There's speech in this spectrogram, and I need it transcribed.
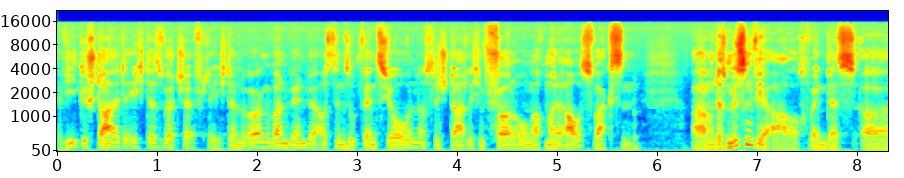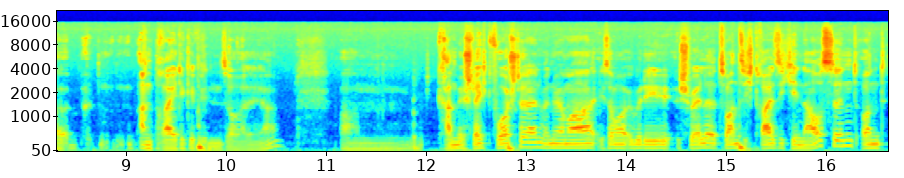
Wie gestalte ich das wirtschaftlich? Dann irgendwann werden wir aus den Subventionen, aus den staatlichen Förderungen auch mal rauswachsen. Ähm, und das müssen wir auch, wenn das äh, an Breite gewinnen soll. Ja? Ähm, kann mir schlecht vorstellen, wenn wir mal, ich sag mal, über die Schwelle 2030 hinaus sind und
